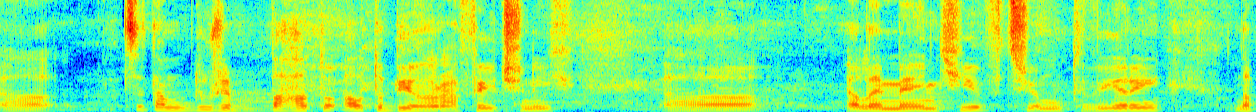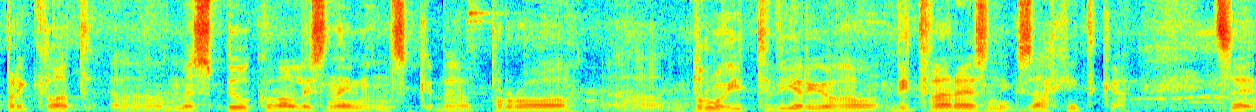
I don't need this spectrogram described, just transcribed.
е, це там дуже багато автобіографічних е, елементів в цьому твірі. Наприклад, е, ми спілкувалися з ним е, про е, другий твір його Відтверезник Західка. Це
